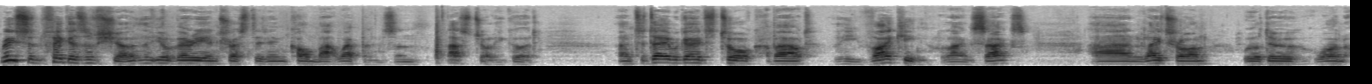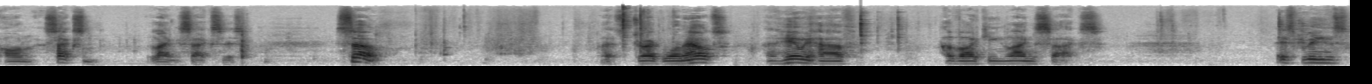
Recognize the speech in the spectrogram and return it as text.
Recent figures have shown that you're very interested in combat weapons and that's jolly good. And today we're going to talk about the Viking Langseax and later on we'll do one on Saxon Langseaxes. So let's drag one out and here we have a Viking Langseax. This means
